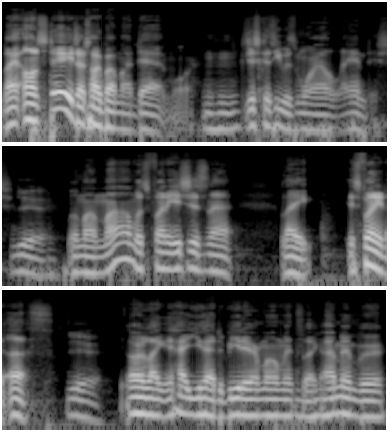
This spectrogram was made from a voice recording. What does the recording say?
like on stage. I talk about my dad more Mm-hmm. just because he was more outlandish. Yeah. But my mom was funny. It's just not like it's funny to us, Yeah. or like how you had to be there moments. Like Mhm. I remember,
